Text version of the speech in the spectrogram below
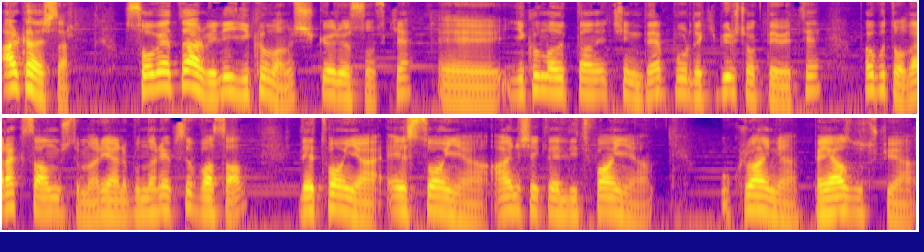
Arkadaşlar Sovyetler Birliği yıkılmamış. Görüyorsunuz ki e, yıkılmadıktan için de buradaki birçok devleti papıt olarak salmış durumlar. Yani bunların hepsi vasal. Letonya, Estonya, aynı şekilde Litvanya, Ukrayna, Beyaz Rusya,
